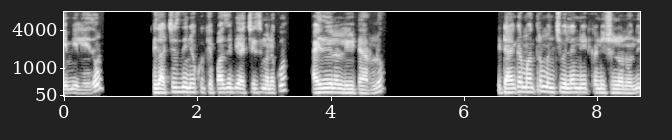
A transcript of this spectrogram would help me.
ఏమీ లేదు. ఇది వచ్చేసి దీని యొక్క కెపాసిటీ వచ్చేసి మనకు 5000 లీటర్లు. ఈ ట్యాంకర్ మాత్రం మంచి వెల్ నీట్ కండిషన్‌లోనే ఉంది.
